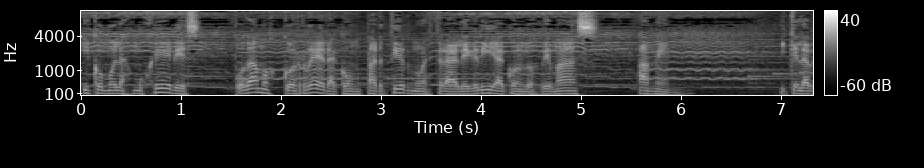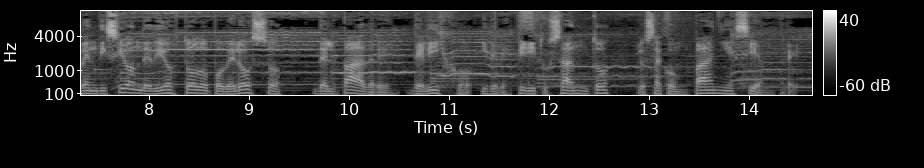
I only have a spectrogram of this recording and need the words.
y como las mujeres podamos correr a compartir nuestra alegría con los demás. Amén. Y que la bendición de Dios Todopoderoso, del Padre, del Hijo y del Espíritu Santo los acompañe siempre.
